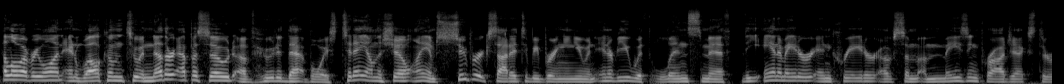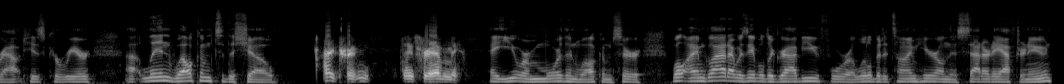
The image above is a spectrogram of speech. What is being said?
Hello, everyone, and welcome to another episode of Who Did That Voice. Today on the show, I am super excited to be bringing you an interview with Len Smith, the animator and creator of some amazing projects throughout his career. Uh, Len, welcome to the show. Hi, Trenton. Thanks for having me. Hey, you are more than welcome, sir. Well, I'm glad I was able to grab you for a little bit of time here on this Saturday afternoon.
